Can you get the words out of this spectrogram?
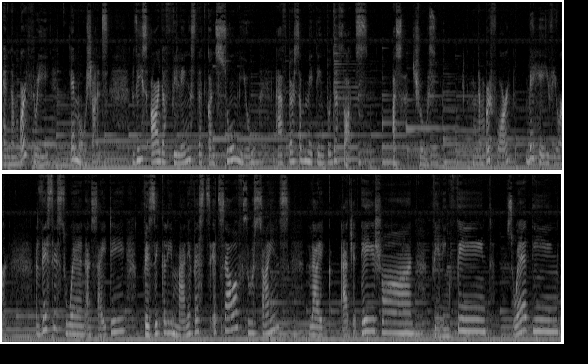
And number three, emotions. These are the feelings that consume you after submitting to the thoughts as truth. Number four, behavior. This is when anxiety physically manifests itself through signs like agitation, feeling faint, sweating,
